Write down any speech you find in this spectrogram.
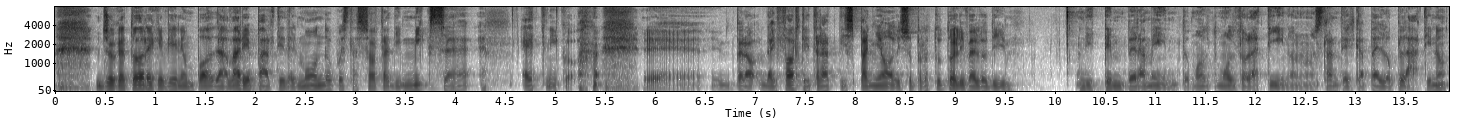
giocatore che viene un po' da varie parti del mondo, questa sorta di mix eh, etnico, eh, però dai forti tratti spagnoli, soprattutto a livello di, di temperamento, molto, molto, latino, nonostante il capello platino.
